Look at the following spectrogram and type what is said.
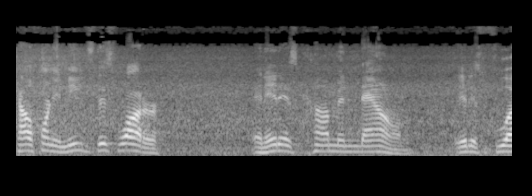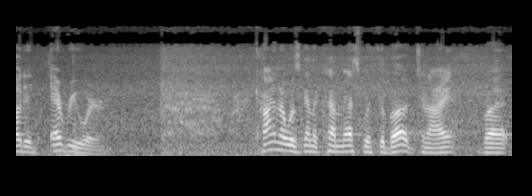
California needs this water, and it is coming down. It is flooded everywhere. Kind of was going to come mess with the bug tonight, but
